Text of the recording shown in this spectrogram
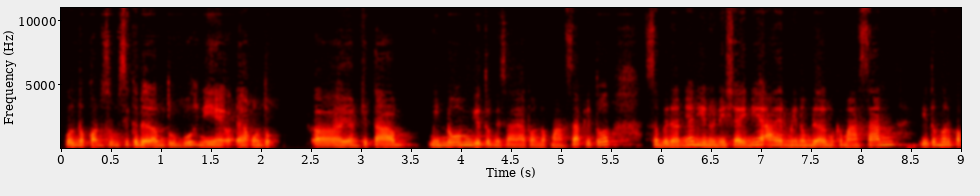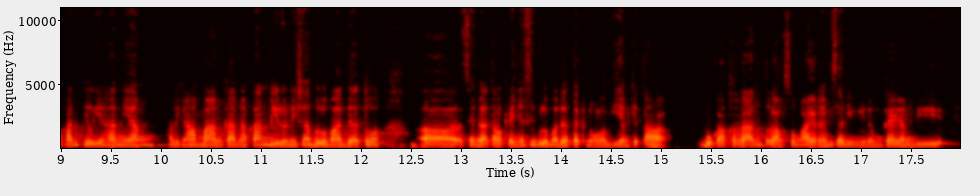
untuk konsumsi ke dalam tubuh nih yang untuk uh, yang kita minum gitu misalnya atau untuk masak itu sebenarnya di Indonesia ini air minum dalam kemasan itu merupakan pilihan yang paling aman karena kan di Indonesia belum ada tuh uh, saya nggak tahu kayaknya sih belum ada teknologi yang kita buka keran langsung airnya bisa diminum kayak yang di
